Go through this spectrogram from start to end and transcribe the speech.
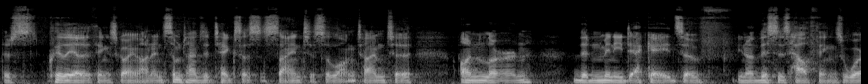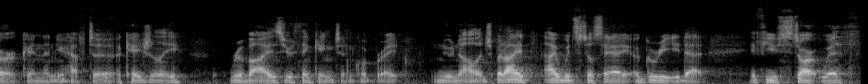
there's clearly other things going on. And sometimes it takes us as scientists a long time to unlearn the many decades of, you know, this is how things work. And then you have to occasionally revise your thinking to incorporate new knowledge. But I, I would still say I agree that if you start with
